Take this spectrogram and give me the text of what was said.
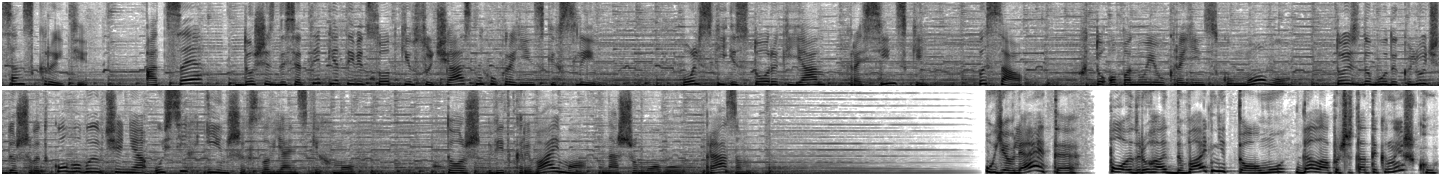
санскриті. А це до 65% сучасних українських слів. Польський історик Ян Красінський писав: хто опанує українську мову, той здобуде ключ до швидкого вивчення усіх інших слов'янських мов. Тож відкриваймо нашу мову разом. Уявляєте, подруга два дні тому дала почитати книжку,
